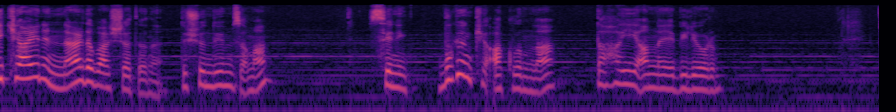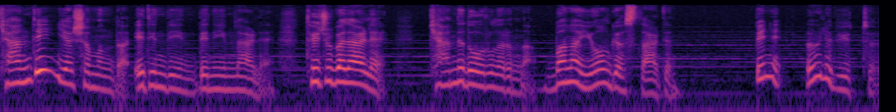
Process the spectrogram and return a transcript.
hikayenin nerede başladığını düşündüğüm zaman senin bugünkü aklımla daha iyi anlayabiliyorum. Kendi yaşamında edindiğin deneyimlerle, tecrübelerle, kendi doğrularınla bana yol gösterdin. Beni öyle büyüttün.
